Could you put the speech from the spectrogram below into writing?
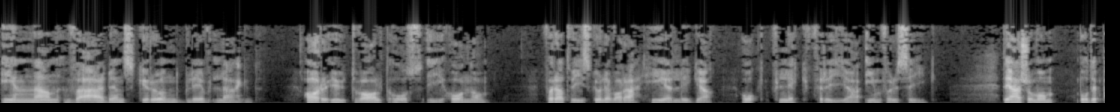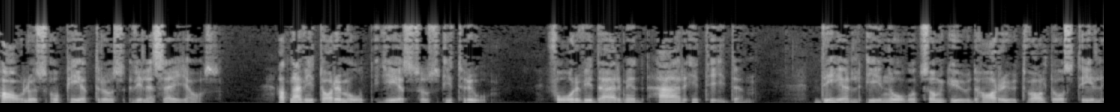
innan världens grund blev lagd har utvalt oss i honom för att vi skulle vara heliga och fläckfria inför sig. Det är som om både Paulus och Petrus ville säga oss att när vi tar emot Jesus i tro får vi därmed här i tiden del i något som Gud har utvalt oss till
